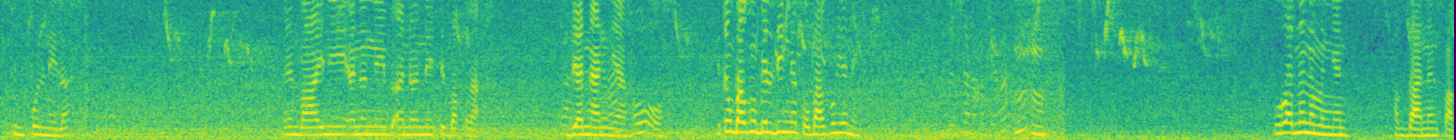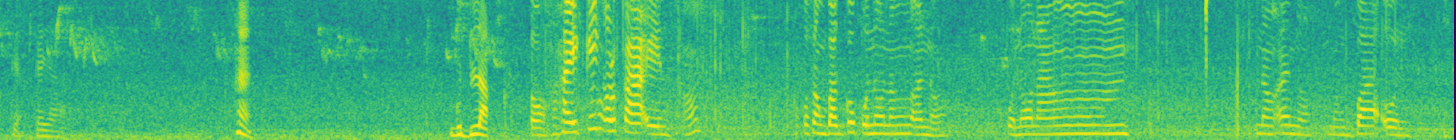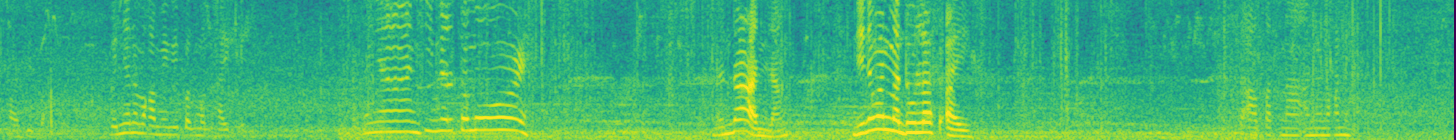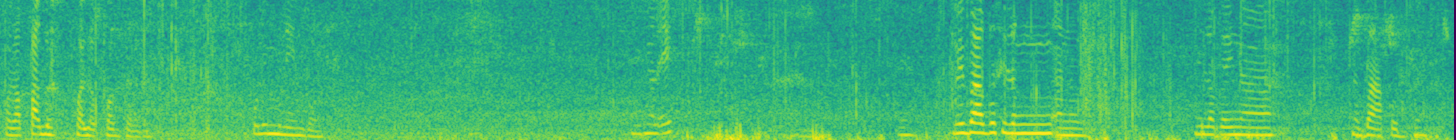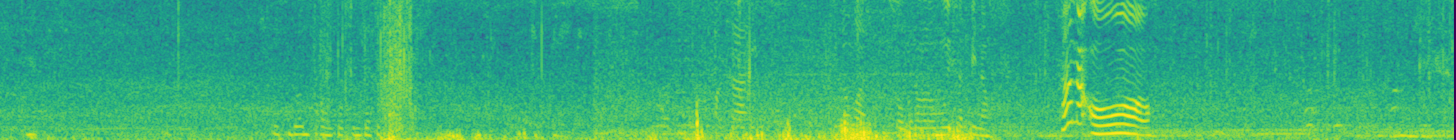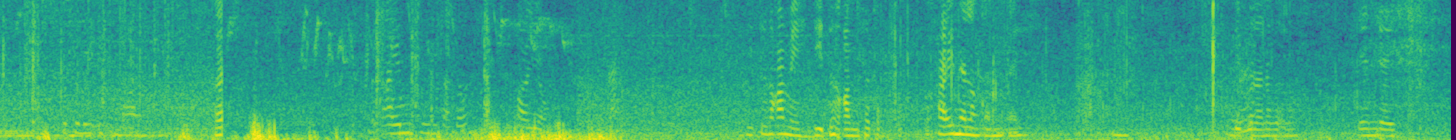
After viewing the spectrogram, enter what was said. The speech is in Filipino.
Temple nila. Ayan, bahay ni, ano ni, ano ni Tibakla. Biyanan niya. Oo. Itong bagong building na to, bago yan eh. Diyan siya nakatira? Mm Puro ano naman yan. Pagdanan pa kaya. kaya. Huh. Good luck. Oh, hiking or kain? Huh? Tapos ang bag ko puno ng ano, puno ng ng ano, ng baon. Oh, di ba? Ganyan naman kami pag mag-hike eh. Ganyan, hingal pa more. Dandaan lang. Hindi naman madulas ay sa apat na ano na kami. Palapag, palapag talaga. Kulim-mulim guys. Hingal eh. Ayan. May bago silang ano nilagay na na bakod dyan. Ayan. Tapos doon pa kayo pupunta sa Pagkain. Ano nga? Ikaw ba naman umuwi sa Pinas? Sana all! Ayan guys. Gusto ko yung isda. Ha? Ba't ayaw mo pumunta doon? Ayaw. Dito na kami. Dito na kami sa tuktok. Kakain na lang kami ay. Hindi pala nag ano. Yan guys.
